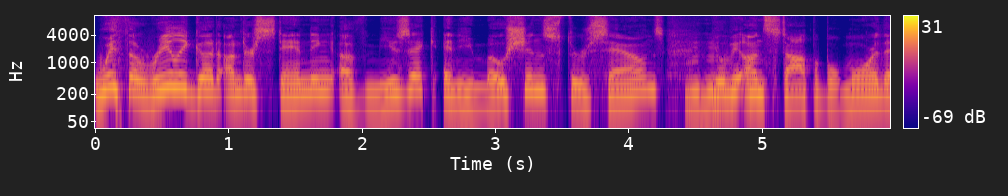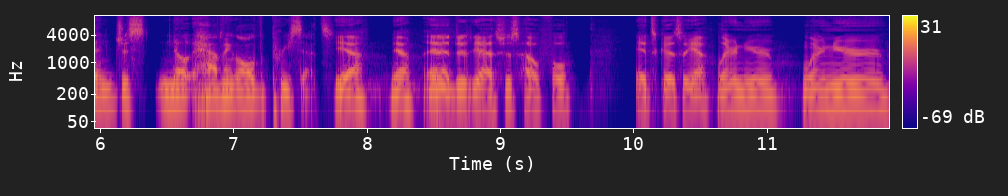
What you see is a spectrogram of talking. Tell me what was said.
with a really good understanding of music and emotions through sounds, Mhm. you'll be unstoppable more than just no, having all the presets. Yeah, yeah, and it, just- yeah, it's just helpful. It's good. So yeah, learn your learn your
